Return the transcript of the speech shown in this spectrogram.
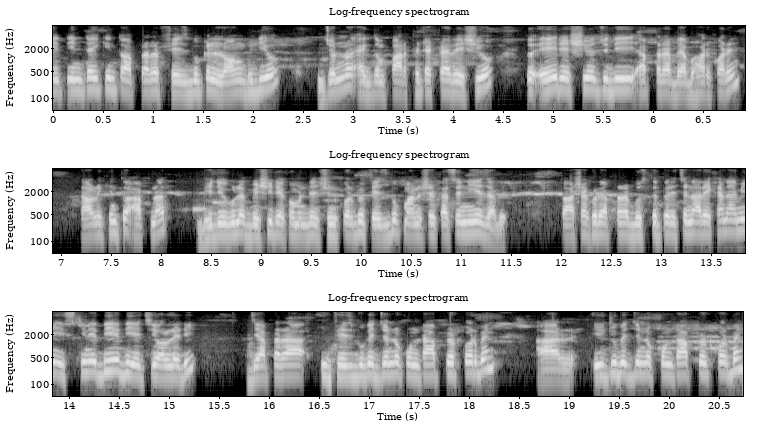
এই তিনটাই কিন্তু আপনারা ফেসবুকের লং ভিডিও জন্য একদম পারফেক্ট একটা রেশিও তো এই রেশিও যদি আপনারা ব্যবহার করেন, তাহলে কিন্তু আপনার ভিডিওগুলো বেশি রেকমেন্ডেশন করবে ফেসবুক মানুষের কাছে নিয়ে যাবে। তো আশা করি আপনারা বুঝতে পেরেছেন। আর এখানে আমি স্ক্রিনে দিয়ে দিয়েছি অলরেডি যে আপনারা ফেসবুকের জন্য কোনটা আপলোড করবেন, আর ইউটিউবের জন্য কোনটা আপলোড করবেন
